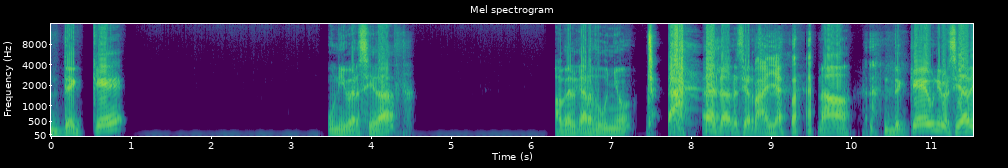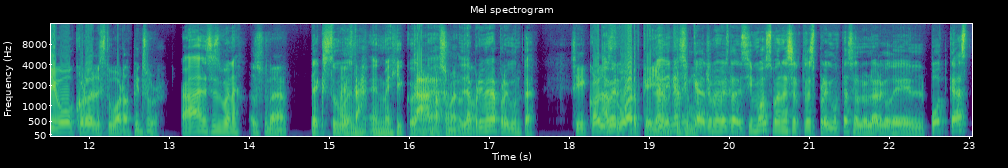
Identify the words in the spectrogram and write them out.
¿De qué universidad? Abel Garduño. no, no es cierto. Vaya. No. ¿De qué universidad llegó Cordell Stewart a Pittsburgh? Ah, esa es buena. Es una. Ahí en, en México. Ah, en más o menos, La ¿no? primera pregunta. Sí, Cordell A ver, Stewart, que la yo dinámica mucho. de una vez eh. la decimos. Van a ser tres preguntas a lo largo del podcast.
